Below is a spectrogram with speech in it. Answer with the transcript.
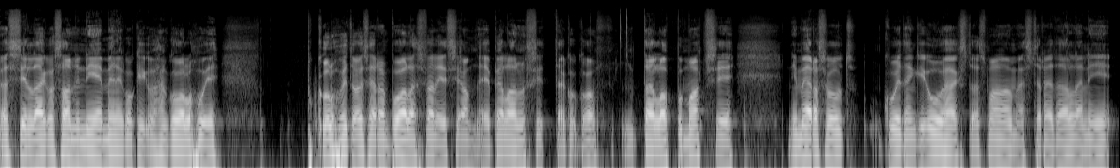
myös sillä kun Sanni Nieminen koki, kun hän kolhui, kolhui toisen erän puolessa välissä ja ei pelannut sitten koko tai loppumatsia, niin Mersult kuitenkin U19 maailmanmestari tälle, niin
